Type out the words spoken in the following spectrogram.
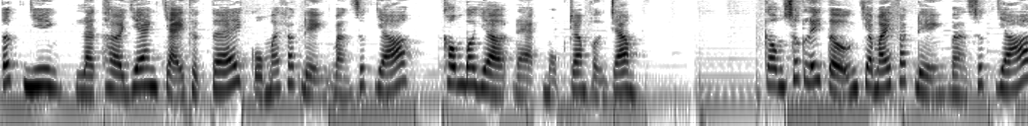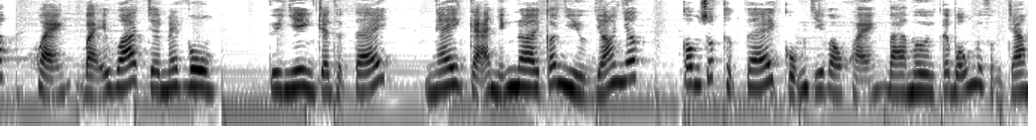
tất nhiên là thời gian chạy thực tế của máy phát điện bằng sức gió không bao giờ đạt 100%. Công suất lý tưởng cho máy phát điện bằng sức gió khoảng 7W trên mét vuông. Tuy nhiên trên thực tế, ngay cả những nơi có nhiều gió nhất, công suất thực tế cũng chỉ vào khoảng 30 tới 40%.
